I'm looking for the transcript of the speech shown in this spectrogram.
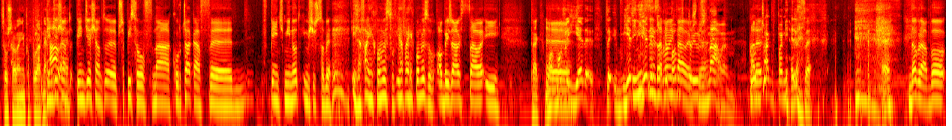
są szalenie popularne. 50, ale, 50 e, przepisów na kurczaka w, e, w 5 minut i myślisz sobie, ile fajnych pomysłów, ile fajnych pomysłów. Obejrzałeś to całe i tak, mo, e, może jeden, jest jeden dobry pomysł, który już nie? znałem. Ale- Kurczak w panierce. dobra, bo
